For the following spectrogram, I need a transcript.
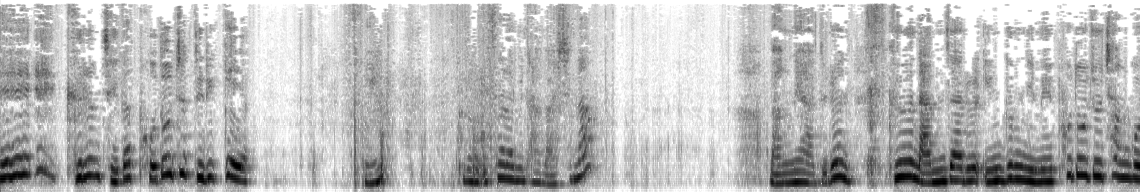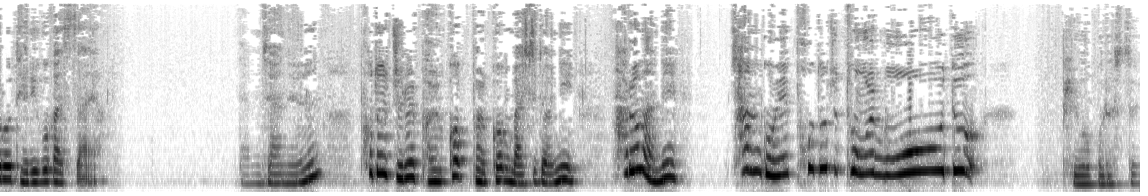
헤헤, 그럼 제가 포도주 드릴게요. 응? 그럼 이 사람이 다 마시나? 막내 아들은 그 남자를 임금님의 포도주 창고로 데리고 갔어요. 남자는 포도주를 벌컥벌컥 마시더니 하루 만에 창고의 포도주 통을 모두 비워버렸어요.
